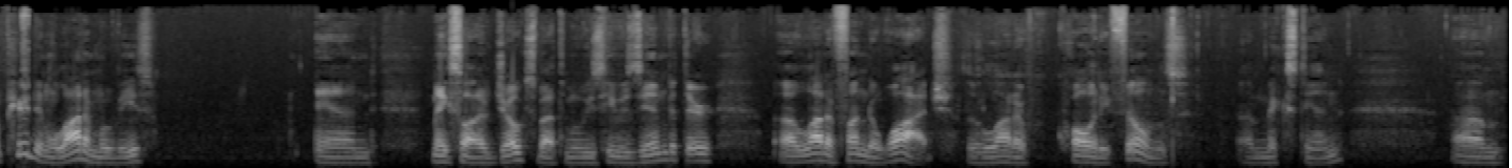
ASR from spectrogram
appeared in a lot of movies and makes a lot of jokes about the movies he was in, but they're a lot of fun to watch. There's a lot of quality films uh, mixed in. Um,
